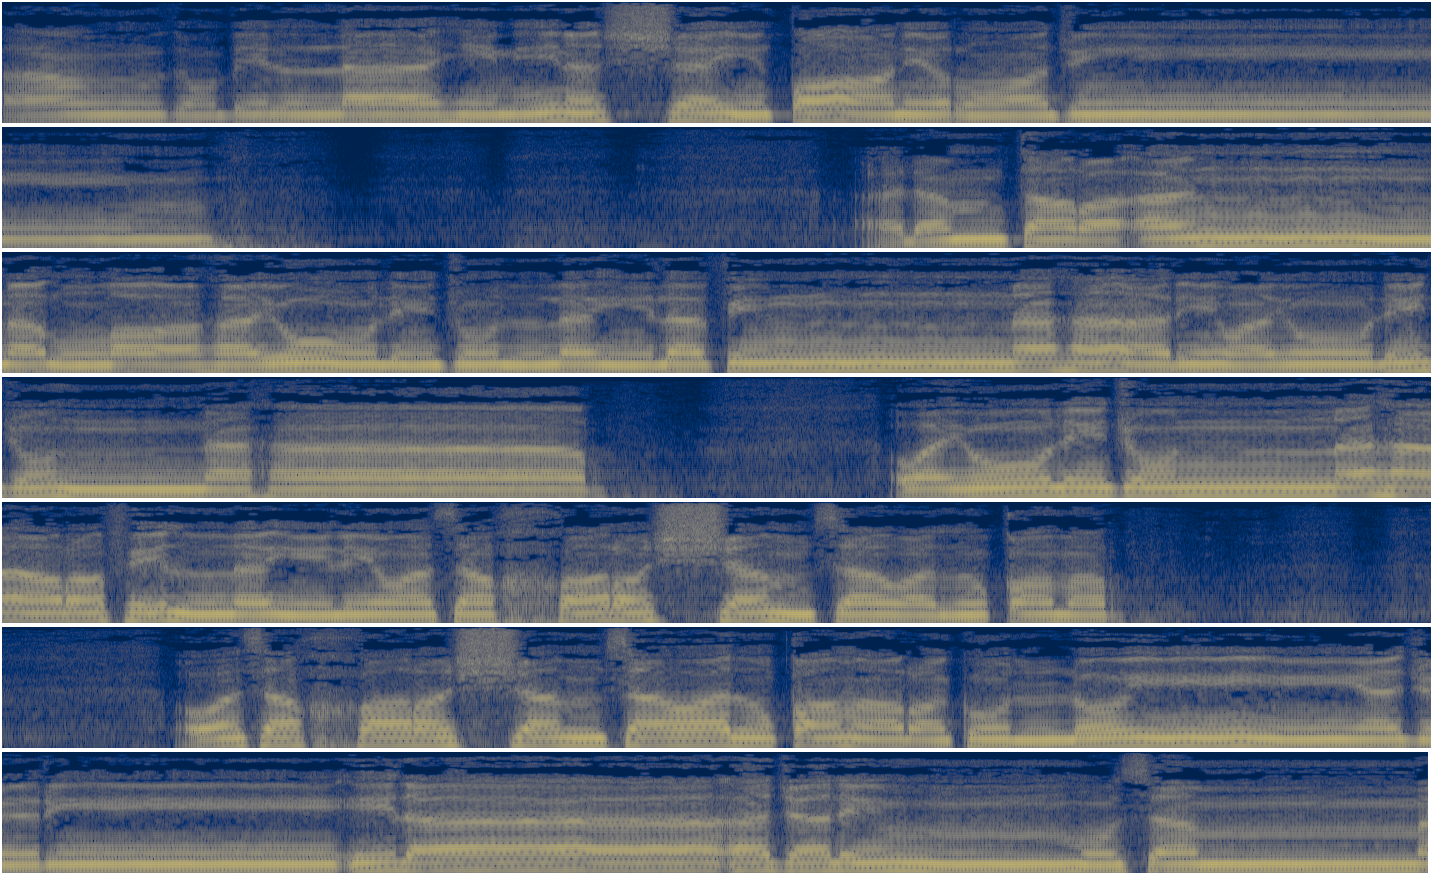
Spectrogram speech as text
أعوذ بالله من الشيطان الرجيم. ألم تر أن الله يولج الليل في النهار ويولج النهار؟ ويولج النهار في الليل وسخر الشمس والقمر وسخر الشمس والقمر كل يجري إلى أجل مسمى.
